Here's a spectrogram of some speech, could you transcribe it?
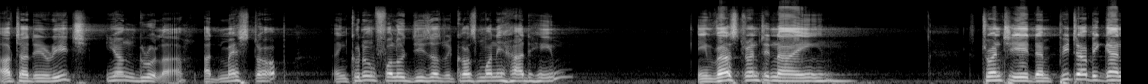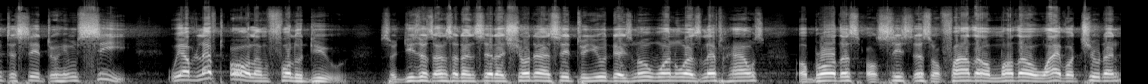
After the rich young ruler had messed up and couldn't follow Jesus because money had him, in verse 29, 28, then Peter began to say to him, See, we have left all and followed you. So Jesus answered and said, Assuredly I say to you, there is no one who has left house, or brothers, or sisters, or father, or mother, or wife, or children,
